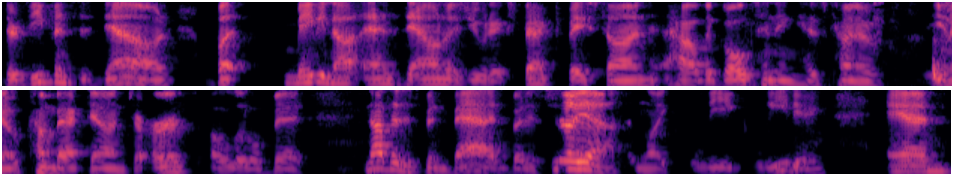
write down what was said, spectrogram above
Their defense is down, but maybe not as down as you would expect based on how the goaltending has kind of, you know, come back down to earth a little bit. Not that it's been bad, but it's just hasn't yeah. been like league leading. And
